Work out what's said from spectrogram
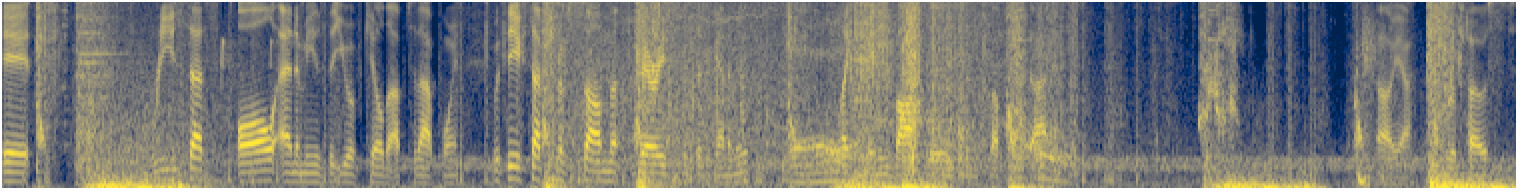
it resets all enemies that you have killed up to that point, with the exception of some very specific enemies, like mini bosses and stuff like that. Oh yeah, riposte.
